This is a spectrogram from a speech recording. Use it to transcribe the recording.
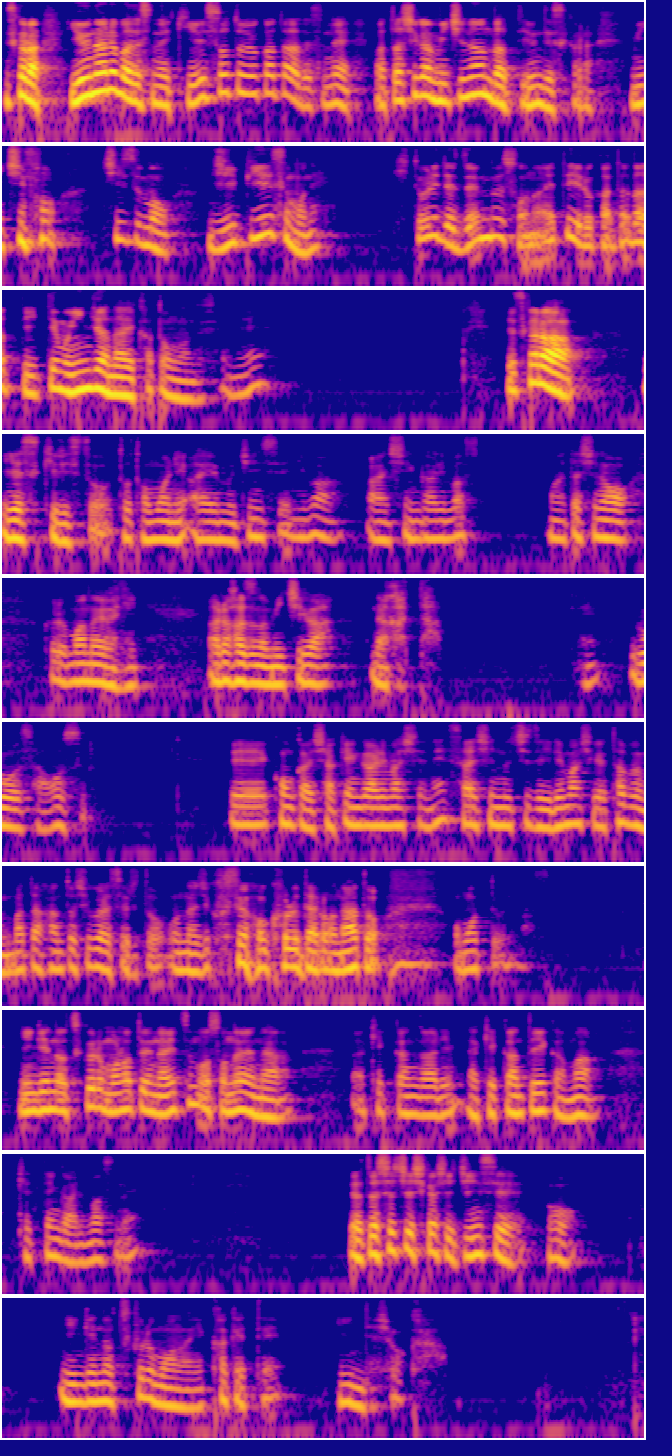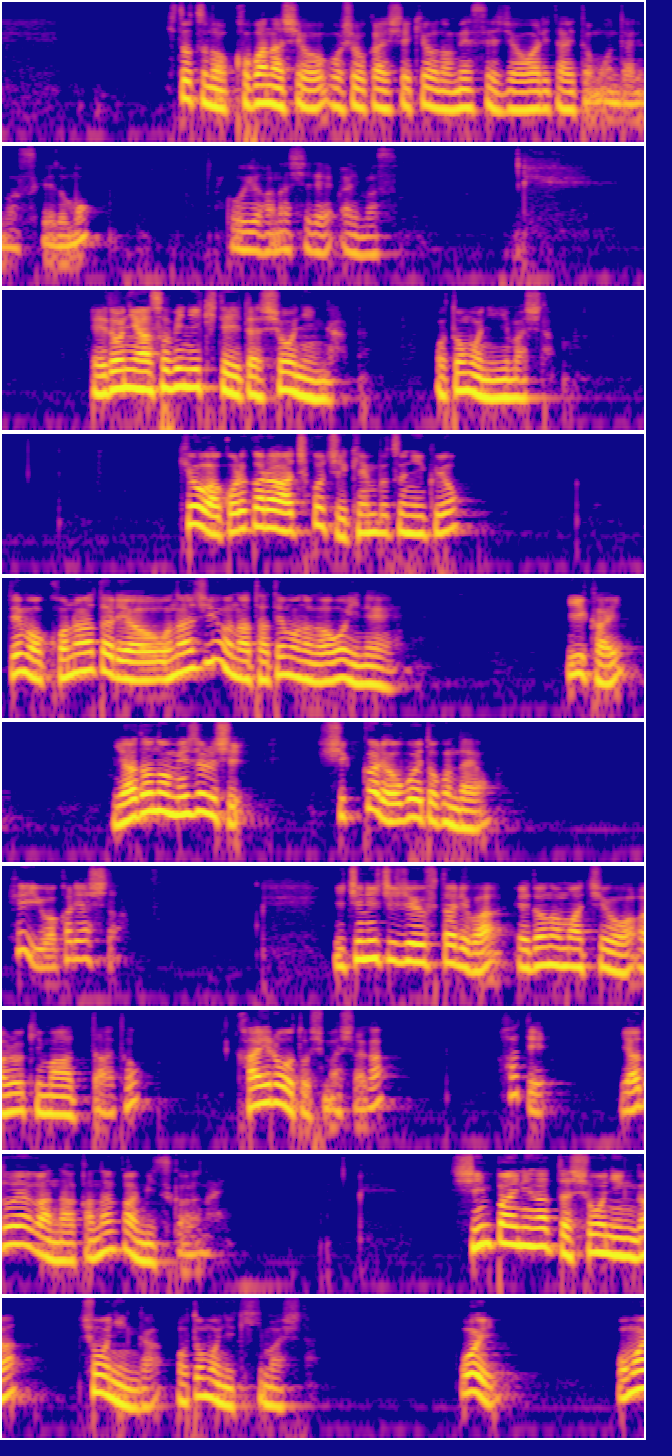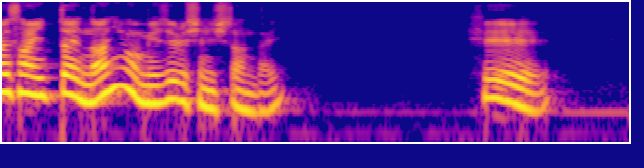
ですから、言うなればですね、キリストという方はですね、私が道なんだって言うんですから、道も地図も GPS もね、一人で全部備えている方だって言ってもいいんじゃないかと思うんですよね。ですから、イエス・キリストと共に歩む人生には安心があります。私の車のようにあるはずの道がなかった。ね、右往左往する。で、今回車検がありましてね、最新の地図入れましたけど、多分また半年ぐらいすると同じことが起こるだろうなと思っております。人間の作るものというのはいつもそのような欠陥があり欠陥というかまあ欠点がありますね。私たちしかし人生を人間の作るものにかけていいんでしょうか。一つの小話をご紹介して今日のメッセージを終わりたいと思うんでありますけれどもこういう話であります。江戸に遊びに来ていた商人がお供に言いました。今日はこれからあちこち見物に行くよ。でもこの辺りは同じような建物が多いね。いいかい？宿の目印、しっかり覚えとくんだよ。へい、わかりやした。一日中二人は江戸の町を歩き回った後、帰ろうとしましたが、はて、宿屋がなかなか見つからない。心配になった商人が、商人がお供に聞きました。おい、お前さん一体何を目印にしたんだい？へえ、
